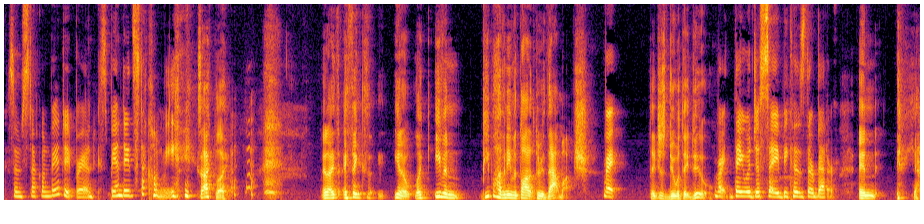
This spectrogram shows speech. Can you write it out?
Because I'm stuck on Band Aid brand. Because Band Aid's stuck on me. exactly. and I, I think, you know, like even people haven't even thought it through that much. right. They just do what they do. Right. They would just say because they're better. And yeah.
